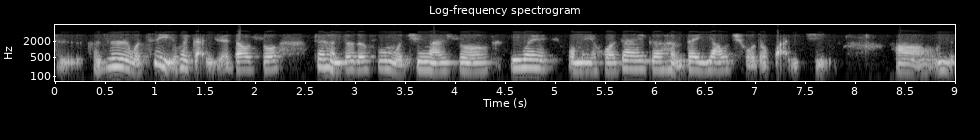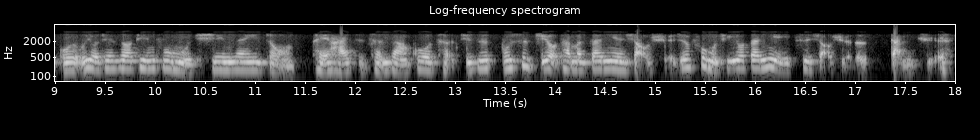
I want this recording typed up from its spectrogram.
子，可是我自己会感觉到说，对很多的父母亲来说，因为我们也活在一个很被要求的环境。啊，我我我有些时候听父母亲那一种陪孩子成长过程，其实不是只有他们在念小学，就是父母亲又在念一次小学的感觉，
